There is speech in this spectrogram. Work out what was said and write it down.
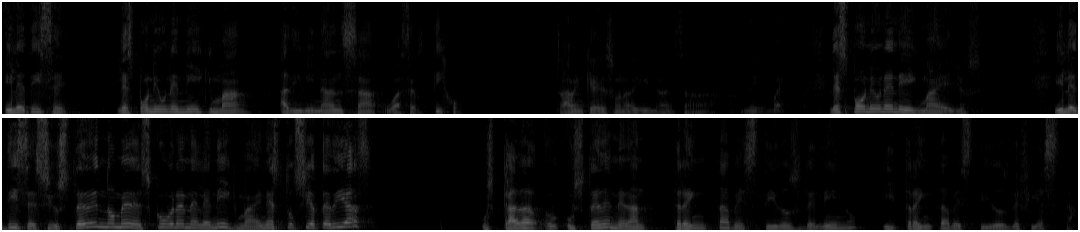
y les dice, les pone un enigma, adivinanza o acertijo. ¿Saben qué es una adivinanza? Bueno, les pone un enigma a ellos y les dice, si ustedes no me descubren el enigma en estos siete días, ustedes me dan 30 vestidos de lino y 30 vestidos de fiesta.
